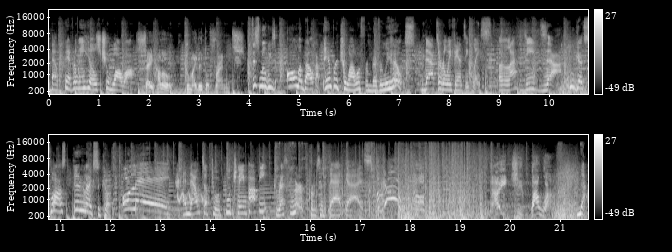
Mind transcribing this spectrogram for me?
about Beverly Hills Chihuahua. Say hello to my little friends. This movie's all about a pampered chihuahua from Beverly Hills That's a really fancy place. La Ziza. who gets lost in Mexico. Ole! And now it's up to a pooch named Papi to rescue her from some bad guys. Ay, Chihuahua. Now,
